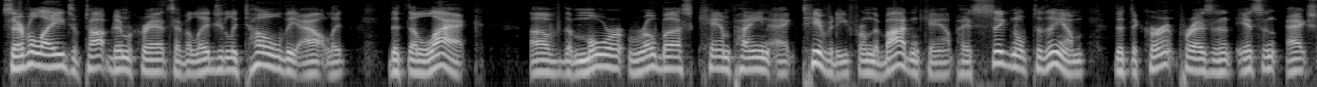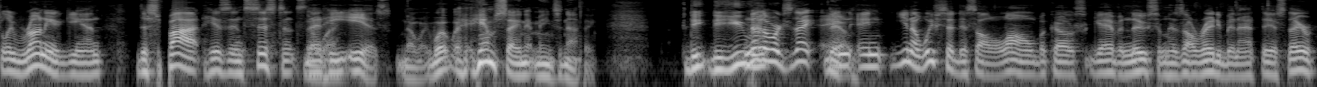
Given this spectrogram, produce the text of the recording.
Several aides of top Democrats have allegedly told the outlet that the lack of the more robust campaign activity from the Biden camp has signaled to them that the current president isn't actually running again, despite his insistence No that way. he is. No way. What, him saying it means nothing. Do, do you? In other words, they Yeah. and, and you know we've said this all along because Gavin Newsom has already been at this. They're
